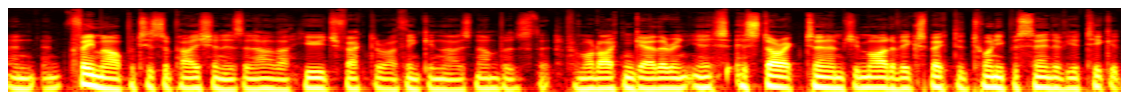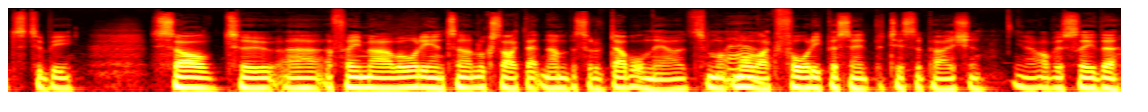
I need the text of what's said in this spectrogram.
and, and female participation is another huge factor I think in those numbers. That from what I can gather in historic terms, you might have expected 20% of your tickets to be sold to uh, a female audience, and it looks like that number sort of double now. It's mo- more like 40% participation. You know, obviously the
